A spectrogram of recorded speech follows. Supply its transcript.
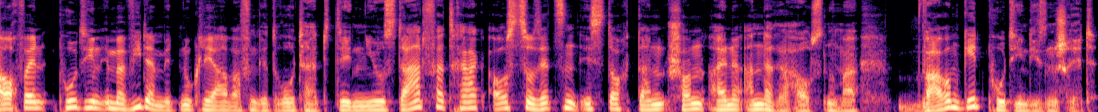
Auch wenn Putin immer wieder mit Nuklearwaffen gedroht hat, den New Start-Vertrag auszusetzen, ist doch dann schon eine andere Hausnummer. Warum geht Putin diesen Schritt?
